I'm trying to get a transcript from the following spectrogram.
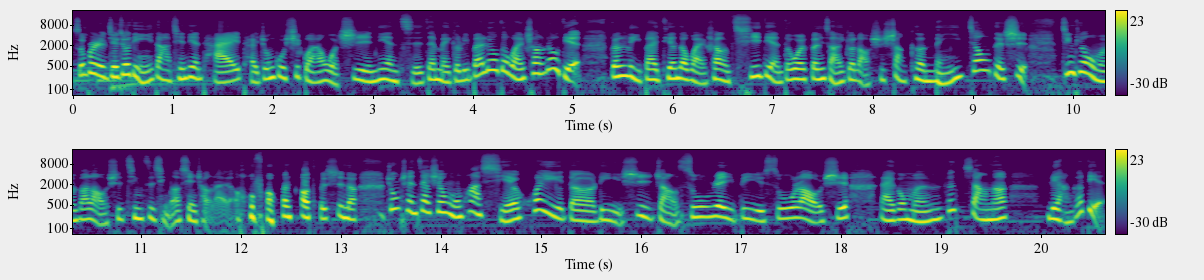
Super 九九点一大千电台台中故事馆，我是念慈，在每个礼拜六的晚上六点跟礼拜天的晚上七点都会分享一个老师上课没教的事。今天我们把老师亲自请到现场来了，我访问到的是呢忠诚再生文化协会的理事长苏瑞碧苏老师，来跟我们分享呢两个点。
